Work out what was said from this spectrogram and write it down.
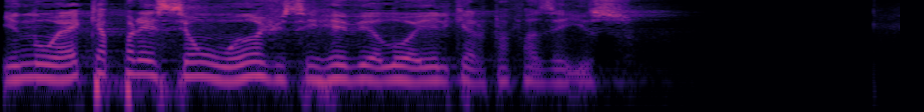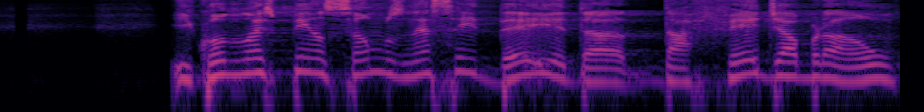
E não é que apareceu um anjo e se revelou a ele que era para fazer isso. E quando nós pensamos nessa ideia da, da fé de Abraão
